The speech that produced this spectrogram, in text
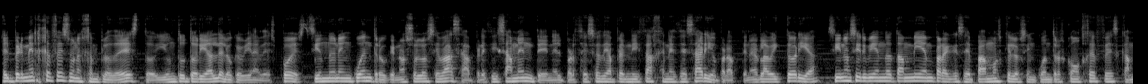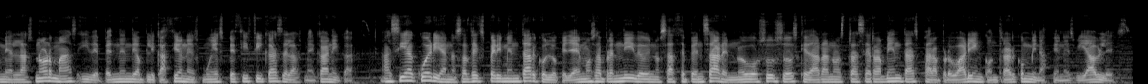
El primer jefe es un ejemplo de esto y un tutorial de lo que viene después, siendo un encuentro que no solo se basa precisamente en el proceso de aprendizaje necesario para obtener la victoria, sino sirviendo también para que sepamos que los encuentros con jefes cambian las normas y dependen de aplicaciones muy específicas de las mecánicas. Así Aquaria nos hace experimentar con lo que ya hemos aprendido y nos hace pensar en nuevos usos que darán nuestras herramientas para probar y encontrar combinaciones viables.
